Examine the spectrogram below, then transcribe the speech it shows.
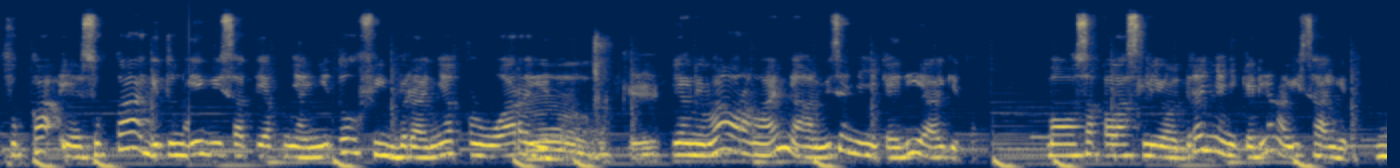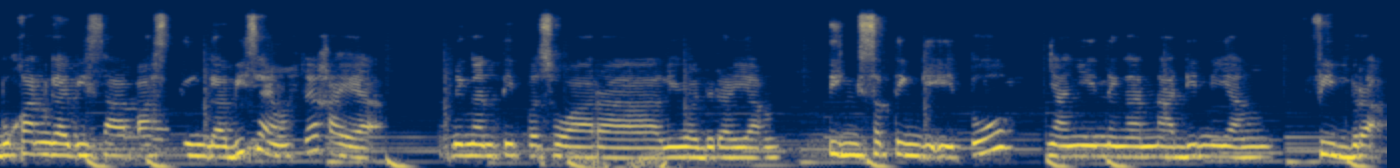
Suka ya suka gitu. Dia bisa tiap nyanyi tuh vibranya keluar gitu. Hmm, oke. yang di mana orang lain nggak akan bisa nyanyi kayak dia gitu. Mau sekelas Liodra nyanyi kayak dia nggak bisa gitu. Bukan nggak bisa pasti nggak bisa ya. Maksudnya kayak dengan tipe suara Liodra yang tinggi setinggi itu nyanyi dengan Nadine yang vibra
